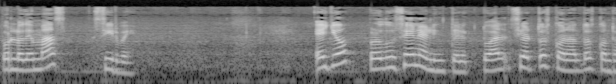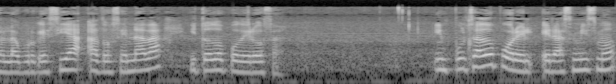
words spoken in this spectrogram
por lo demás, sirve. Ello produce en el intelectual ciertos conatos contra la burguesía adocenada y todopoderosa. Impulsado por el erasmismo,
